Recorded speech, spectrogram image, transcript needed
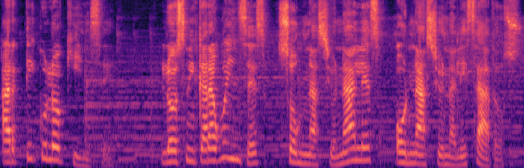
Artículo 15. Los nicaragüenses son nacionales o nacionalizados.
